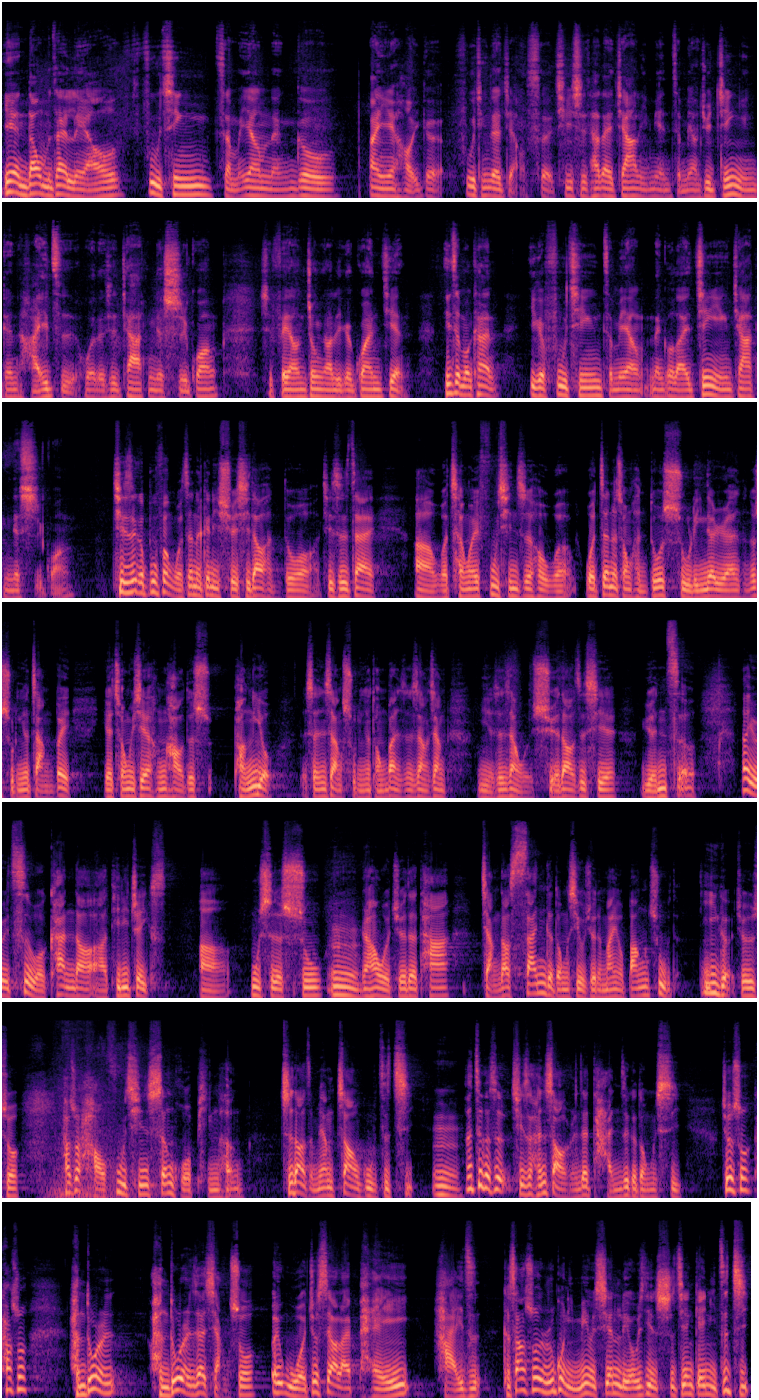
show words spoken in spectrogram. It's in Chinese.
伊恩，当我们在聊父亲怎么样能够扮演好一个父亲的角色，其实他在家里面怎么样去经营跟孩子或者是家庭的时光，是非常重要的一个关键。你怎么看一个父亲怎么样能够来经营家庭的时光？其实这个部分我真的跟你学习到很多。其实在，啊，我成为父亲之后，我我真的从很多属灵的人、很多属灵的长辈，也从一些很好的属朋友的身上、属灵的同伴身上，像你的身上，我学到这些原则。那有一次我看到啊，T.D. Jakes 啊。牧师的书，嗯，然后我觉得他讲到三个东西，我觉得蛮有帮助的。第一个就是说，他说好父亲生活平衡，知道怎么样照顾自己，嗯，那这个是其实很少人在谈这个东西。就是说，他说很多人很多人在想说，哎，我就是要来陪孩子，可是他说，如果你没有先留一点时间给你自己，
